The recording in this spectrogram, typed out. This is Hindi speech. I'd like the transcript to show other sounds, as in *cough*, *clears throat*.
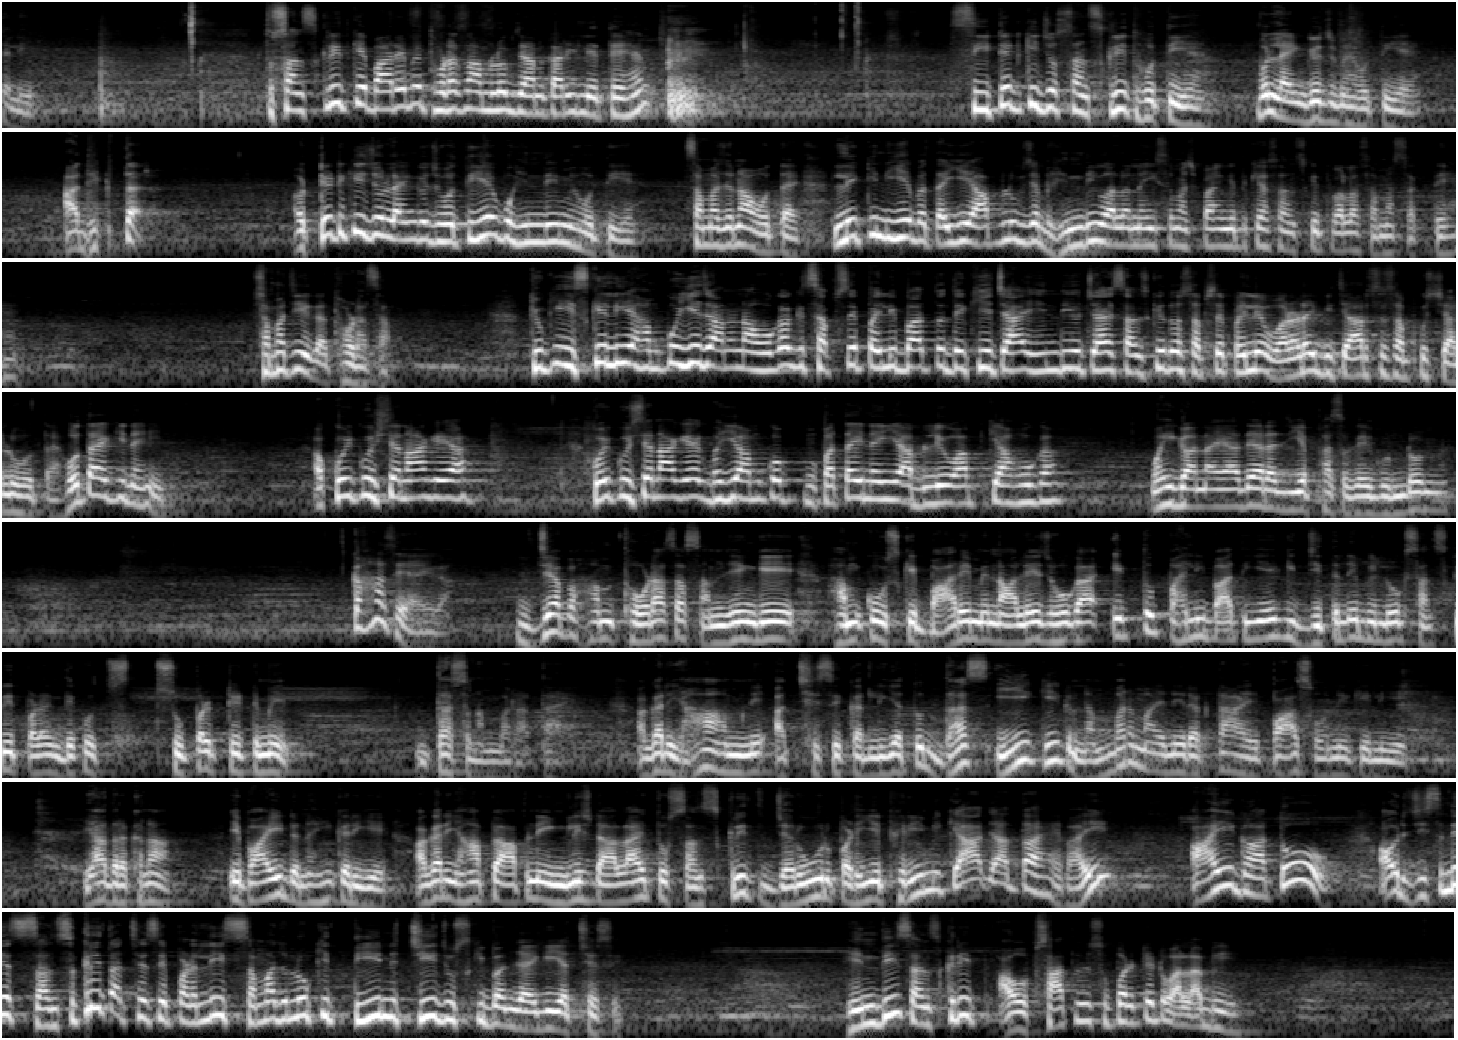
चलिए। तो संस्कृत के बारे में थोड़ा सा हम लोग जानकारी लेते हैं। सीटेड की जो संस्कृत होती है, वो लैंग्वेज में होती है। अधिकतर। और टेट की जो लैंग्वेज होती है, वो हिंदी में होती है। समझना होता है। लेकिन ये बताइए, आप लोग जब हिंदी वाला नहीं समझ पाएँगे तो क्या संस्कृत वाला समझ सकते हैं? समझिएगा थोड़ा सा। क्योंकि इसके लिए हमको ये जानना होगा कि सबसे पहली बात तो देखिए, चाहे हिंदी हो, चाहे संस्कृत हो, सबसे पहले वर्ण विचार से सब कुछ चालू होता है। होता है कि नहीं? अब कोई क्वेश्चन आ गया। कोई क्वेश्चन आ गया भैया हमको पता ही नहीं है, अब ले अब क्या होगा? वही गाना याद है रजिए फंस गए गुंडों में। कहाँ से आएगा? जब हम थोड़ा सा समझेंगे, हमको उसके बारे में नॉलेज होगा। एक तो पहली बात ये है कि जितने भी लोग संस्कृत पढ़ेंगे, देखो, सुपर टिट में दस नंबर आता है। अगर यहाँ हमने अच्छे से कर लिया तो दस एक एक नंबर मायने रखता है पास होने के लिए। याद रखना एवाइड नहीं करिए। अगर यहाँ पे आपने इंग्लिश डाला है तो संस्कृत ज़रूर पढ़िए। फ्री में क्या आ जाता है भाई? आएगा तो। और जिसने संस्कृत अच्छे से पढ़ ली, समझ लो कि तीन चीज़ उसकी बन जाएगी अच्छे से। हिंदी, संस्कृत, और साथ में सुपरटेट वाला भी।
